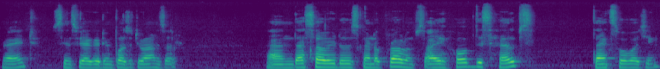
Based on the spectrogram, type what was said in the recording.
right? Since we are getting positive answer. And that's how we do this kind of problems. I hope this helps. Thanks for watching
